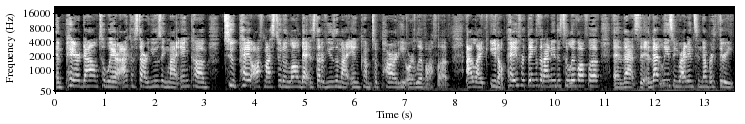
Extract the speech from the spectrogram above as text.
and pared down to where I can start using my income to pay off my student loan debt instead of using my income to party or live off of. I like, you know, pay for things that I needed to live off of, and that's it. And that leads me right into number three.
